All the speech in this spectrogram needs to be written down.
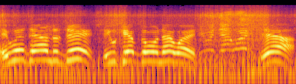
He went down the ditch. He kept going that way. He went that way? Yeah.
